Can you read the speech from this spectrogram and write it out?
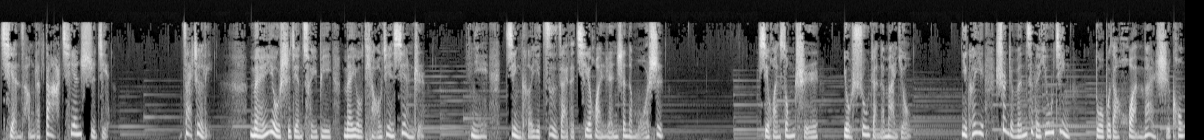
潜藏着大千世界。在这里，没有时间催逼，没有条件限制。你尽可以自在的切换人生的模式，喜欢松弛又舒展的漫游，你可以顺着文字的幽静，踱步到缓慢时空，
